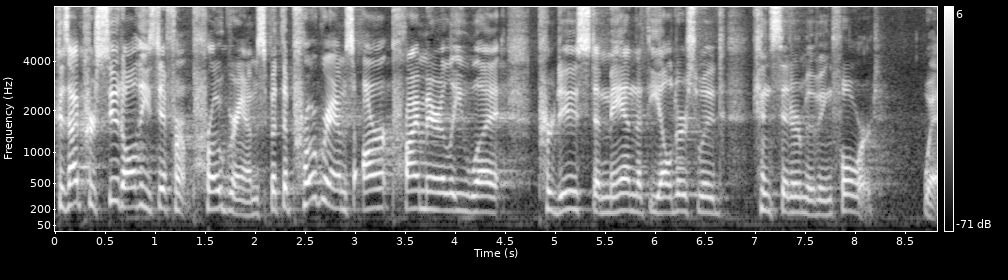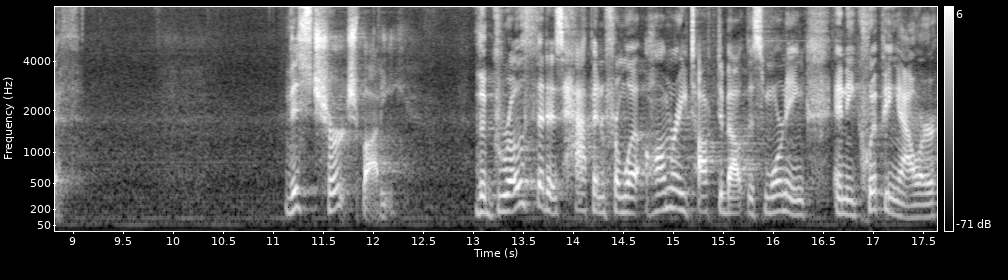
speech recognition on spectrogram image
Because I pursued all these different programs, but the programs aren't primarily what produced a man that the elders would consider moving forward with. This church body the growth that has happened from what Omri talked about this morning in equipping hour,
